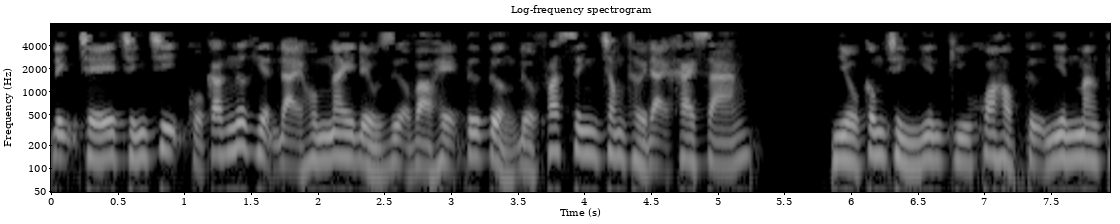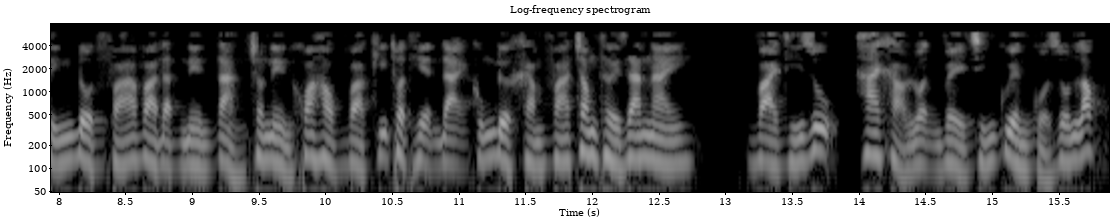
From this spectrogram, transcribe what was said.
Định chế chính trị của các nước hiện đại hôm nay đều dựa vào hệ tư tưởng được phát sinh trong thời đại khai sáng. Nhiều công trình nghiên cứu khoa học tự nhiên mang tính đột phá và đặt nền tảng cho nền khoa học và kỹ thuật hiện đại cũng được khám phá trong thời gian này. Vài thí dụ, hai khảo luận về chính quyền của John Locke,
